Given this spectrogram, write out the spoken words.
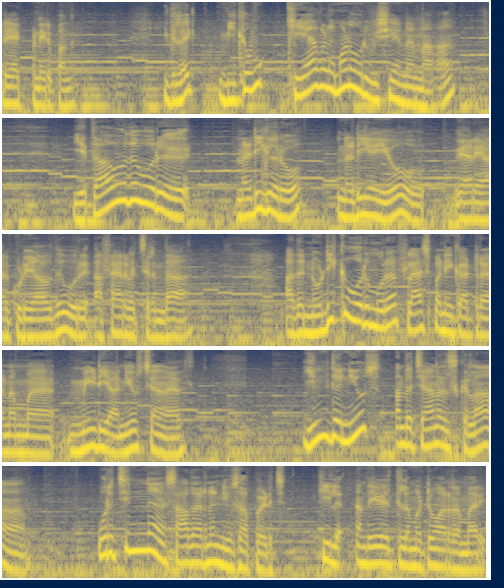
ரியாக்ட் பண்ணியிருப்பாங்க இதில் மிகவும் கேவலமான ஒரு விஷயம் என்னென்னா ஏதாவது ஒரு நடிகரோ நடிகையோ வேற யார் கூடயாவது ஒரு அஃபேர் வச்சுருந்தா அதை நொடிக்கு ஒரு முறை ஃப்ளாஷ் பண்ணி காட்டுற நம்ம மீடியா நியூஸ் சேனல்ஸ் இந்த நியூஸ் அந்த சேனல்ஸ்க்கெல்லாம் ஒரு சின்ன சாதாரண நியூஸாக போயிடுச்சு. கீழே அந்த எழுத்தில் மட்டும் வர்ற மாதிரி.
